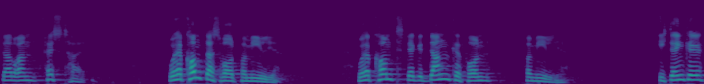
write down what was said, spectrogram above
daran festhalten. Woher kommt das Wort Familie? Woher kommt der Gedanke von Familie? Ich denke,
